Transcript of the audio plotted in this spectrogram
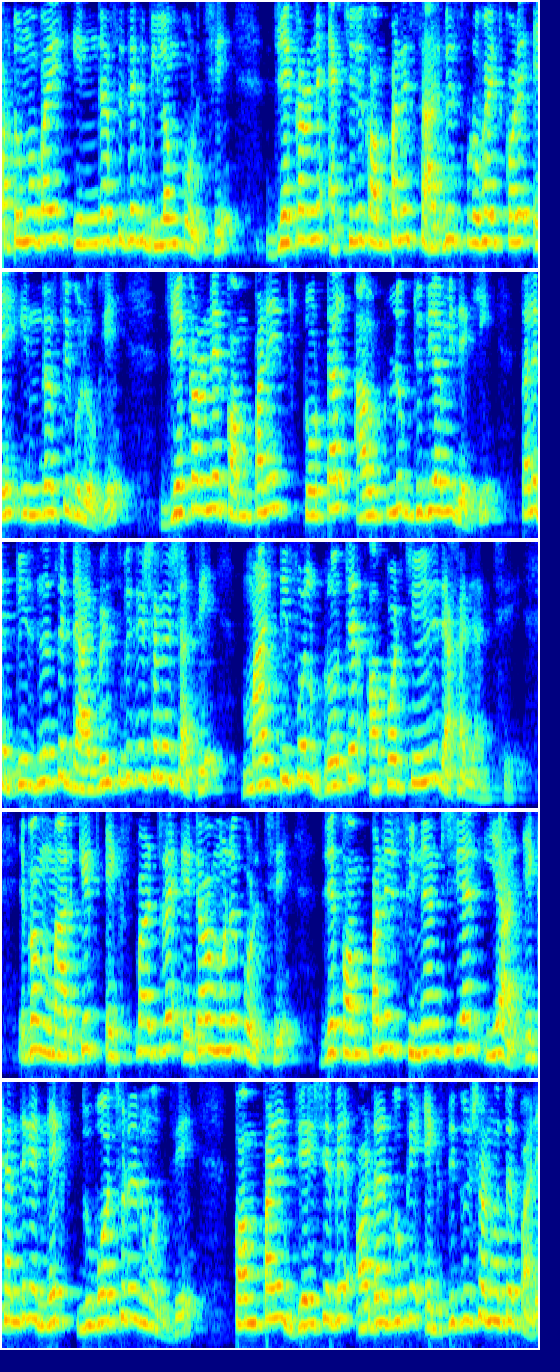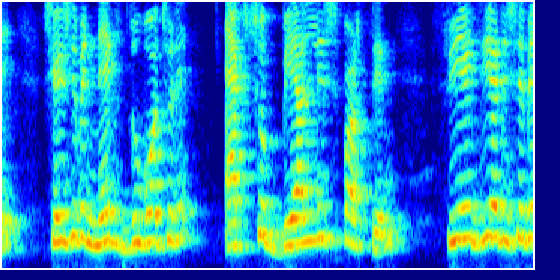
অটোমোবাইল ইন্ডাস্ট্রি থেকে বিলং করছে। যে কারণে অ্যাকচুয়ালি কোম্পানির সার্ভিস প্রোভাইড করে এই ইন্ডাস্ট্রিগুলোকে যে কারণে কোম্পানির টোটাল আউটলুক যদি আমি দেখি, তাহলে বিজনেসের ডাইভার্সিফিকেশনের সাথে মাল্টিফল গ্রোথের অপরচুনিটি দেখা যাচ্ছে। এবং মার্কেট এক্সপার্টরা এটাও মনে করছে যে কোম্পানির ফিনান্সিয়াল ইয়ার এখান থেকে নেক্সট দু বছরের মধ্যে কোম্পানির যে হিসেবে অর্ডার বুকে এক্সিকিউশন হতে পারে, সেই হিসেবে নেক্সট দু বছরে একশো বিয়াল্লিশ পার্সেন্ট সিএজিআর হিসেবে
